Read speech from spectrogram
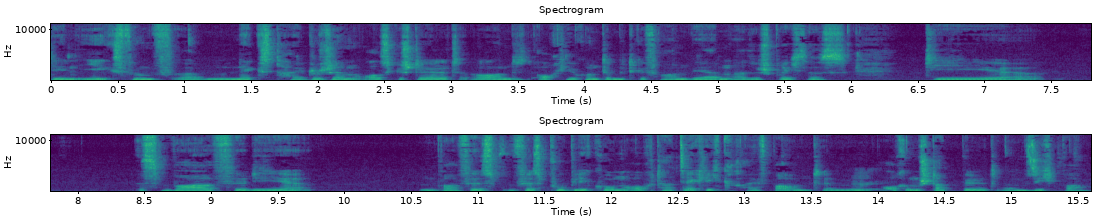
den iX5 ähm, Next Hydrogen ausgestellt und auch hier konnte mitgefahren werden. Also sprich, dass die es war für die war fürs, fürs Publikum auch tatsächlich greifbar und im, auch im Stadtbild ähm, sichtbar.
